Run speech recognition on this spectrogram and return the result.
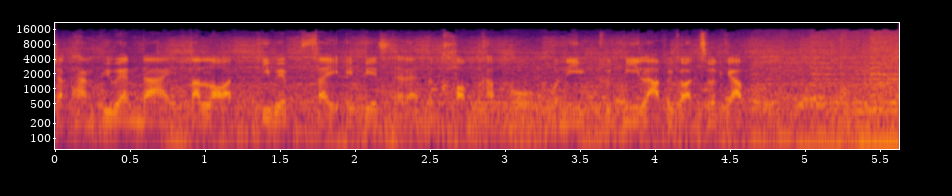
จากทางพี่แว่นได้ตลอดที่เว็บไซต์ a b s t h a i l a n d c o m ครับผมวันนี้คลิปนี้ลาไปก่อน สวัสดีครับ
